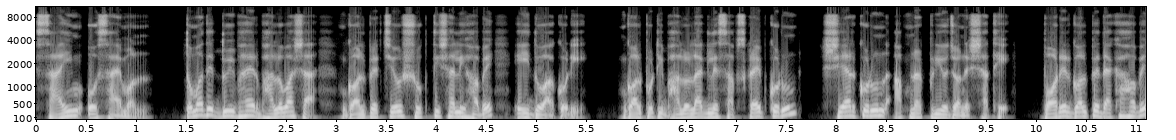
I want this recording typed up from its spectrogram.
সাইম ও সাইমন। তোমাদের দুই ভাইয়ের ভালোবাসা গল্পের চেয়েও শক্তিশালী হবে, এই দোয়া করি। গল্পটি ভালো লাগলে সাবস্ক্রাইব করুন, শেয়ার করুন আপনার প্রিয়জনের সাথে। পরের গল্পে দেখা হবে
